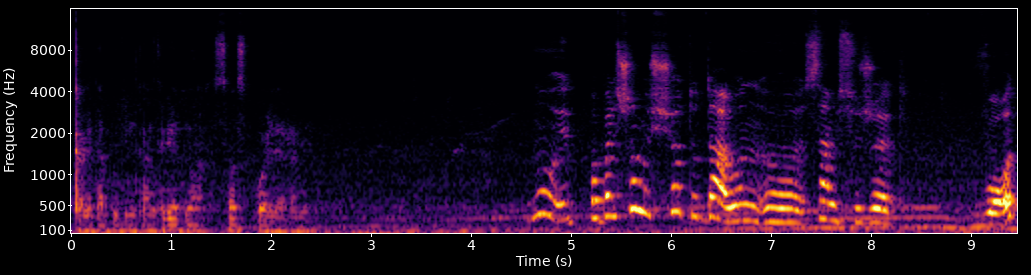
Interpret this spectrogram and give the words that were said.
когда будем конкретно со спойлерами. Ну, и по большому счету, да, он э, сам сюжет вот,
